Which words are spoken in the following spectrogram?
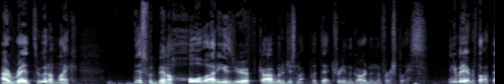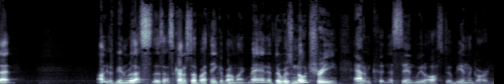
I read through it. I'm like, this would have been a whole lot easier if God would have just not put that tree in the garden in the first place. Anybody ever thought that? I'm just being real. That's, that's the kind of stuff I think about. I'm like, man, if there was no tree, Adam couldn't have sinned. We'd all still be in the garden.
